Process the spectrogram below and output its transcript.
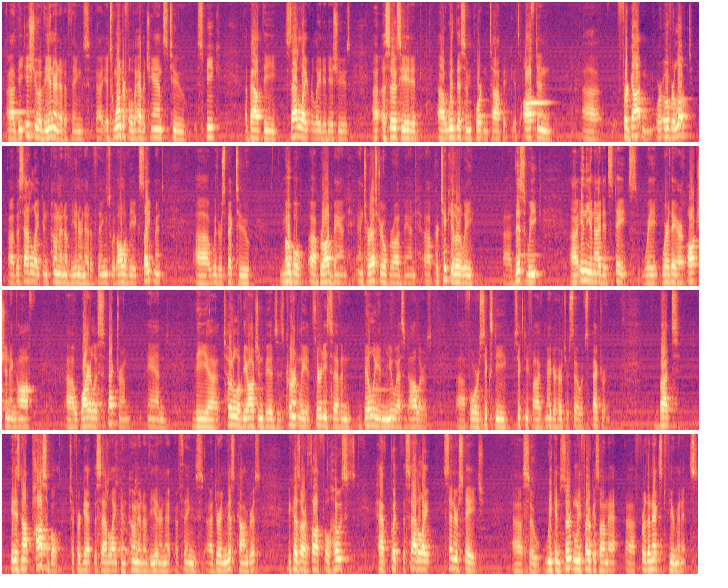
uh, the issue of the Internet of Things, it's wonderful to have a chance to speak about the satellite-related issues associated with this important topic. It's often forgotten or overlooked uh, the satellite component of the Internet of Things with all of the excitement uh, with respect to mobile uh, broadband and terrestrial broadband, uh, particularly uh, this week uh, in the United States where they are auctioning off wireless spectrum and the total of the auction bids is currently at 37 billion US dollars for 60, 65 megahertz or so of spectrum. But it is not possible to forget the satellite component of the Internet of Things uh, during this Congress because our thoughtful hosts have put the satellite center stage. Uh, so we can certainly focus on that uh, for the next few minutes.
